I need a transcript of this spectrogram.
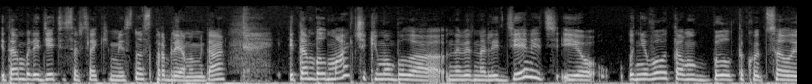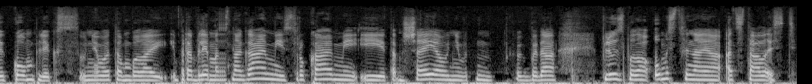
и там были дети со всякими, ну, с проблемами, да. И там был мальчик, ему было, наверное, лет 9, и у него там был такой целый комплекс. У него там была и проблема с ногами, и с руками, и там шея у него, ну, как бы, да. Плюс была умственная отсталость.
